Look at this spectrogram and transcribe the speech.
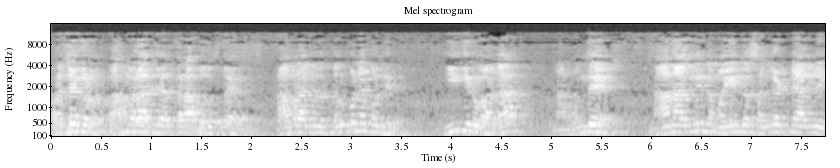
ಪ್ರಜೆಗಳು, ರಾಮರಾಜ್ಯ ತರ ಬದುಕ್ತಾ ಇದ್ದಾರೆ. ರಾಮರಾಜ್ಯದ ಕಲ್ಪನೆ ಬಂದಿದೆ. ಹೀಗಿರುವಾಗ ನಾನು ಒಂದೇ, ನಾನಾಗ್ಲಿ, ನಮ್ಮ ಅಹಿಂದ ಸಂಘಟನೆ ಆಗ್ಲಿ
